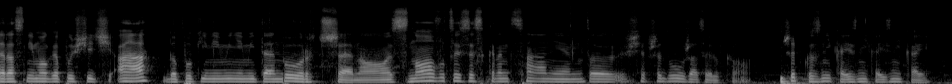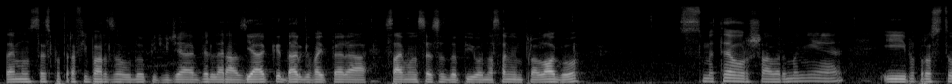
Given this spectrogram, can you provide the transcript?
Teraz nie mogę puścić A, dopóki nie minie mi ten... Kurczę, no, znowu coś ze skręcaniem. To się przedłuża tylko. Szybko znikaj, znikaj, znikaj. Simon Says potrafi bardzo udupić. Widziałem wiele razy, jak Dark Vipera Simon Says udupiło na samym prologu. Z Meteor Shower, no nie. I po prostu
